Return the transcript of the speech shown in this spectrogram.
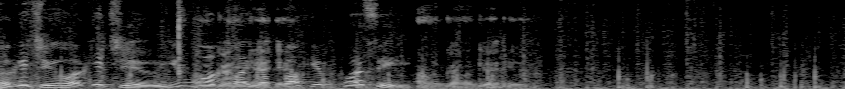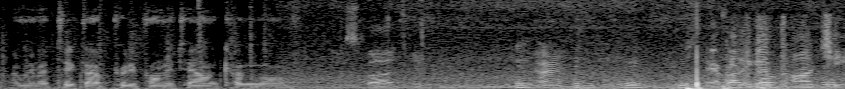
Look at you. Look at you. You I'm look like a you. fucking pussy. I'm gonna get you. I'm gonna take that pretty ponytail and cut it off. Spot. Everybody get punchy.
